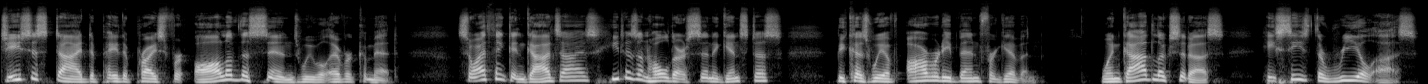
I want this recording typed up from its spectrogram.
Jesus died to pay the price for all of the sins we will ever commit. So I think in God's eyes, He doesn't hold our sin against us because we have already been forgiven. When God looks at us, He sees the real us,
